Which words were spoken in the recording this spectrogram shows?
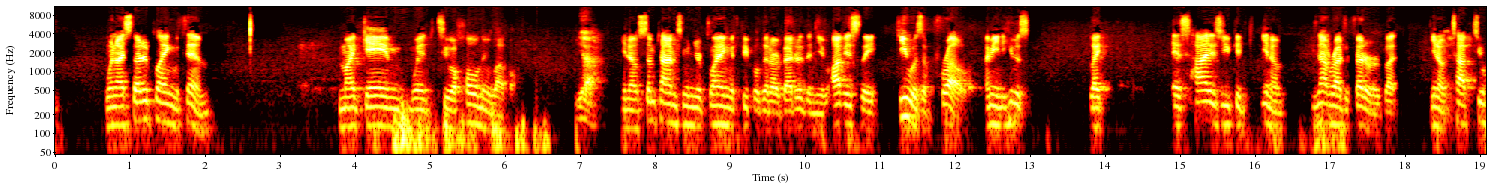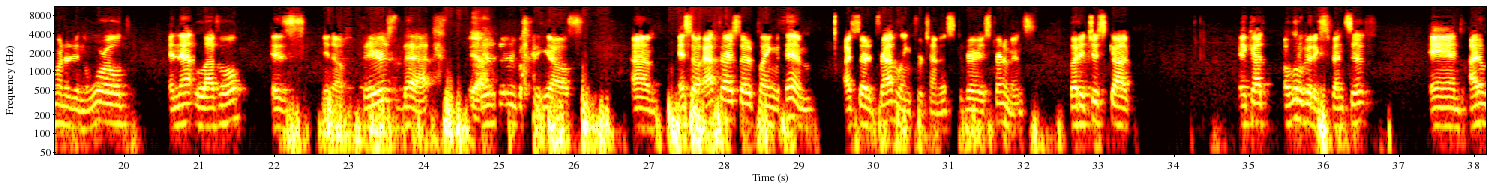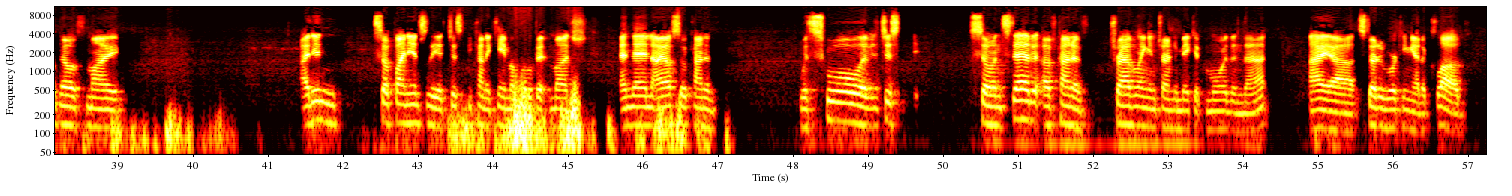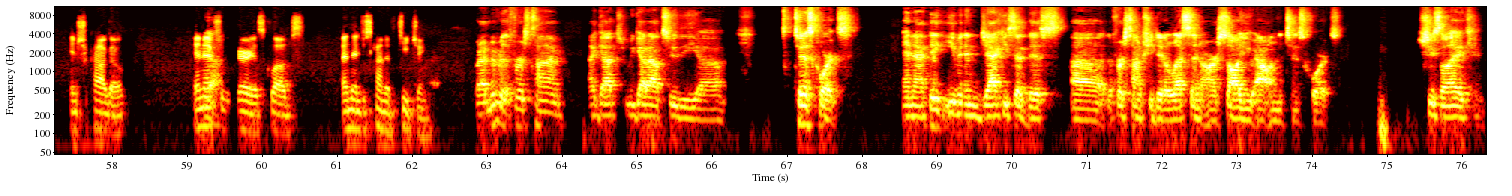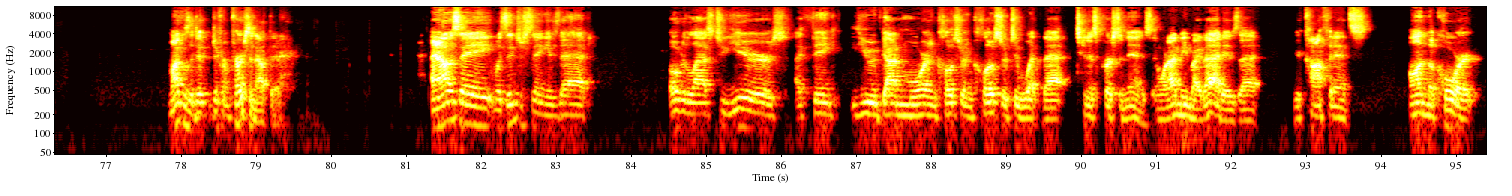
when I started playing with him, my game went to a whole new level. Yeah. You know, sometimes when you're playing with people that are better than you, obviously he was a pro. I mean, he was like as high as you could, you know, he's not Roger Federer, but you know, top 200 in the world. And that level is, you know, there's that. Yeah. There's everybody else. Um, and so after I started playing with him, I started traveling for tennis to various tournaments, but it just got it got a little bit expensive, and I don't know if my I didn't so financially it just kind of came a little bit much, and then I also kind of with school it was just so instead of kind of traveling and trying to make it more than that, I uh, started working at a club in Chicago, and Yeah. actually various clubs, and then just kind of teaching. But I remember the first time I got we got out to the uh, tennis courts, and I think even Jackie said this uh, the first time she did a lesson or saw you out on the tennis courts. She's like, Michael's a di- different person out there. And I would say what's interesting is that over the last two years, I think you have gotten more and closer and closer to what that tennis person is. And what I mean by that is that your confidence on the court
